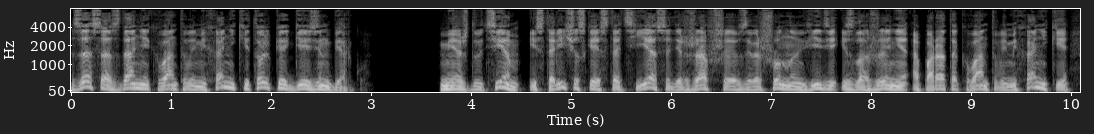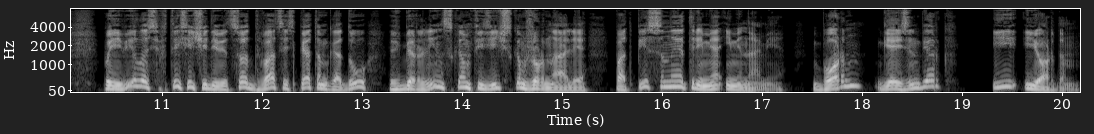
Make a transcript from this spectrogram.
за создание квантовой механики только Гейзенбергу. Между тем, историческая статья, содержавшая в завершенном виде изложение аппарата квантовой механики, появилась в 1925 году в Берлинском физическом журнале, подписанная тремя именами — Борн, Гейзенберг и Йордан.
